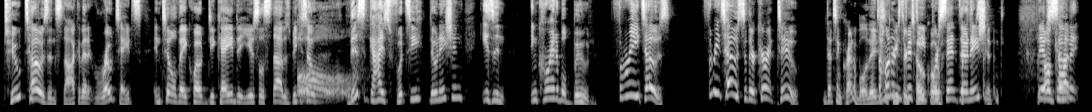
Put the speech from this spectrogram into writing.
two toes in stock that it rotates until they quote decay into useless stubs. Because so oh. This guy's footsie donation is an incredible boon. Three toes. Three toes to their current two. That's incredible. They It's just increased their toe quota. percent donation. They have Oh, so God. many.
